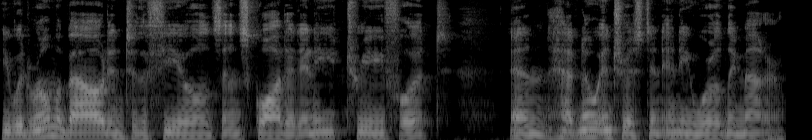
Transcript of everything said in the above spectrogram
He would roam about into the fields and squat at any tree foot and had no interest in any worldly matter.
